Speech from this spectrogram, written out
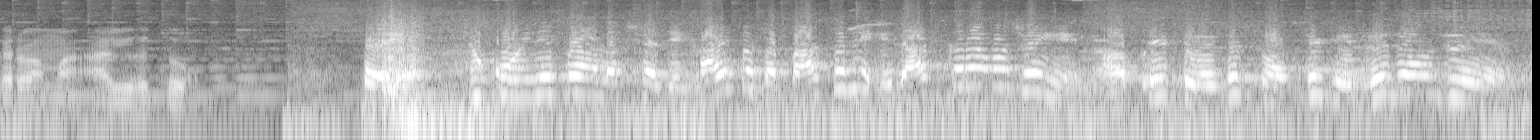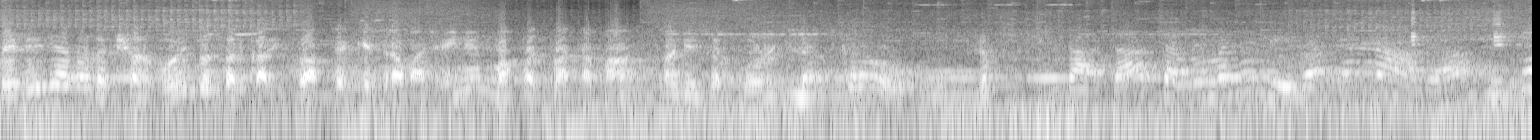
કરવામાં આવ્યું હતું. જો કોઈને પણ આ લક્ષણ દેખાય તો તપાસ અને ઇલાજ કરાવવો જોઈએ. આપણે તરત જ સ્વાસ્થ્ય કેન્દ્ર જવું જોઈએ. મેલેરિયાના લક્ષણ હોય તો સરકારી સ્વાસ્થ્ય કેન્દ્રમાં જઈને મફતમાં તાપમાન અને સંપૂર્ણ ઇલાજ કરાવો દાદા, તમે મને લેવા કેમ ના આવ્યા? એ તો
